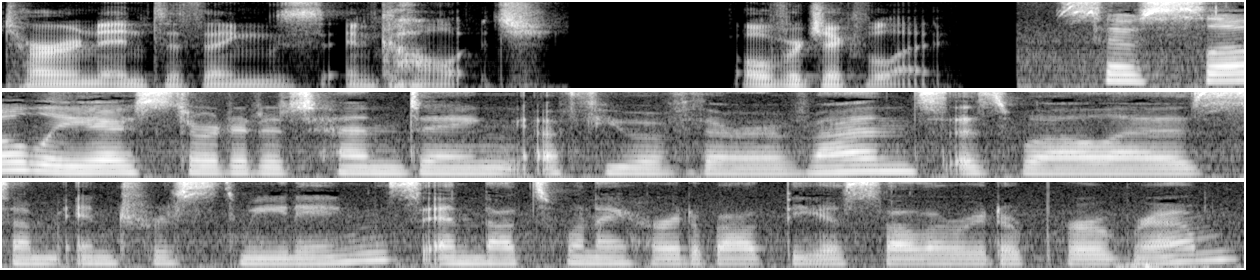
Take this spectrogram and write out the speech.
turn into things in college over Chick fil A. So, slowly, I started attending a few of their events as well as some interest meetings, and that's when I heard about the accelerator program.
